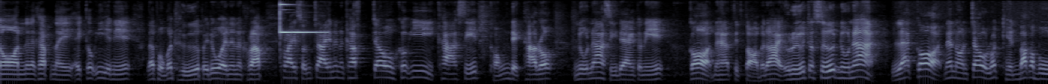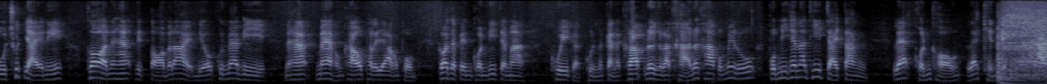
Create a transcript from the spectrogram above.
นอนเนี่ยนะครับในไอ้เก้าอี้อันนี้ แล้วผมก็ถือไปด้วยเนี่ยนะครับ ใครสนใจเนี่ยนะครับ เจ้าเก้าอี้คาร์ซีทของเด็กทารกนูน่าสีแดงตัวนี้ ก็นะฮะติดต่อมาได้ หรือจะซื้อนูน่าและก็แน่นอนเจ้ารถเข็นบักกะบู ชุดใหญ่อันนี้ ก็นะฮะติดต่อมาได้ เดี๋ยวคุณแม่บีนะฮะแม่ของเขาภรรยาของผม ก็จะเป็นคนที่จะมาคุยกับคุณแล้วกันนะครับ เรื่องราคาราคาผมไม่รู้ ผมมีแค่หน้าที่จ่ายตังค์และขนของและเข็นเด็กนะครับ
